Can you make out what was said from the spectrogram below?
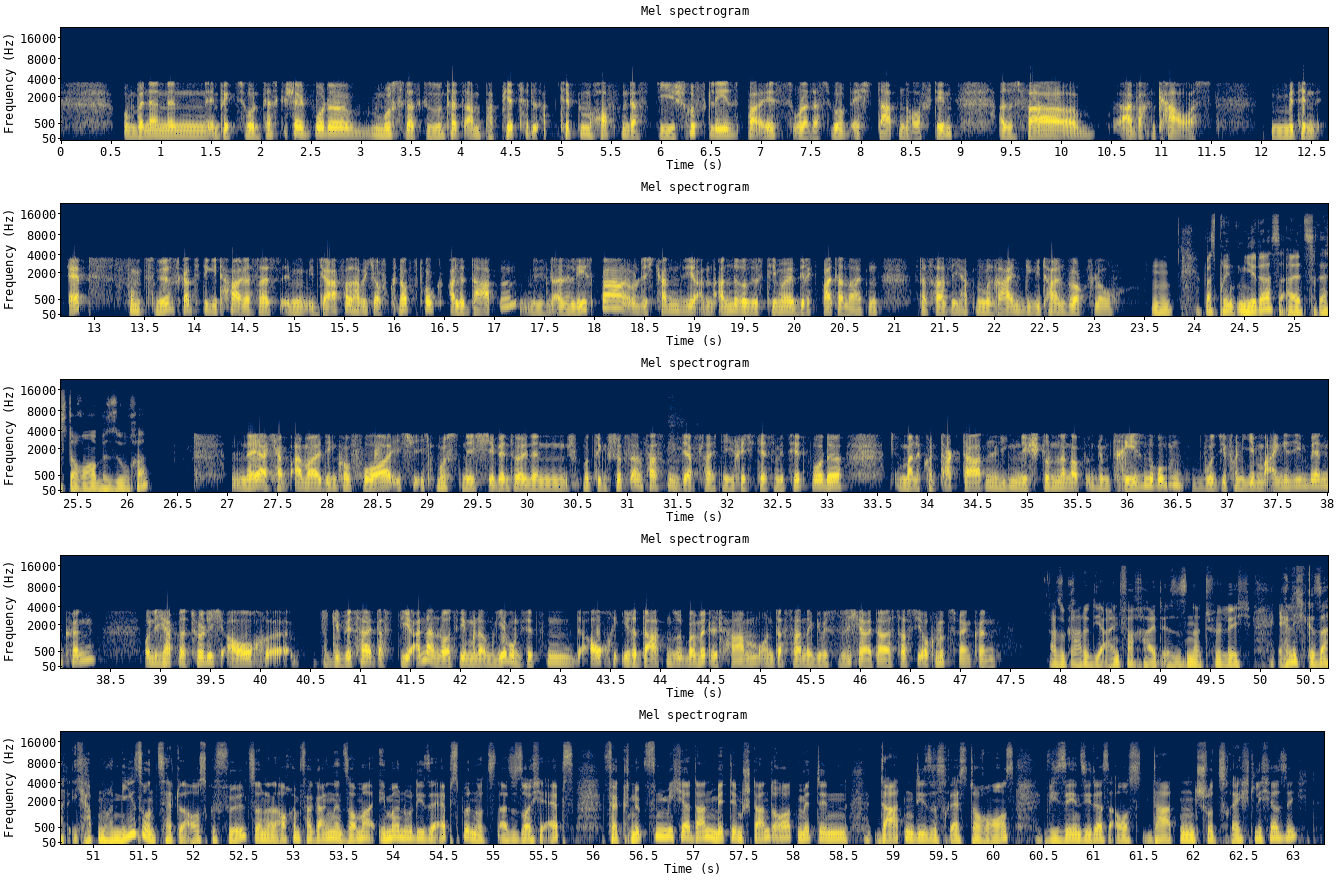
Und wenn dann eine Infektion festgestellt wurde, musste das Gesundheitsamt Papierzettel abtippen, hoffen, dass die Schrift lesbar ist oder dass überhaupt echte Daten draufstehen. Also es war einfach ein Chaos. Mit den Apps funktioniert das Ganze digital. Das heißt, im Idealfall habe ich auf Knopfdruck alle Daten, die sind alle lesbar und ich kann sie an andere Systeme direkt weiterleiten. Das heißt, ich habe einen rein digitalen Workflow. Mhm. Was bringt mir das als Restaurantbesucher? Naja, ich habe einmal den Komfort, ich, ich muss nicht eventuell einen schmutzigen Stift anfassen, der vielleicht nicht richtig desinfiziert wurde. Meine Kontaktdaten liegen nicht stundenlang auf irgendeinem Tresen rum, wo sie von jedem eingesehen werden können. Und ich habe natürlich auch äh, die Gewissheit, dass die anderen Leute, die in meiner Umgebung sitzen, auch ihre Daten so übermittelt haben und dass da eine gewisse Sicherheit da ist, dass sie auch genutzt werden können. Also gerade die Einfachheit ist es natürlich. Ehrlich gesagt, ich habe noch nie so einen Zettel ausgefüllt, sondern auch im vergangenen Sommer immer nur diese Apps benutzt. Also solche Apps verknüpfen mich ja dann mit dem Standort, mit den Daten dieses Restaurants. Wie sehen Sie das aus datenschutzrechtlicher Sicht?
